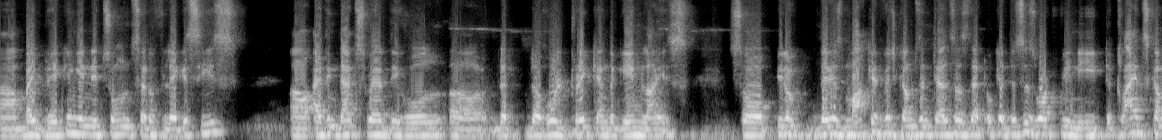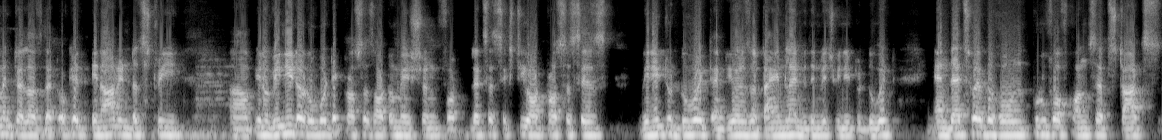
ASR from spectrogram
uh, by breaking in its own set of legacies uh, i think that's where the whole uh, the, the whole trick and the game lies. So you know there is market which comes and tells us that okay this is what we need. The clients come and tell us that okay in our industry uh, you know, we need a robotic process automation for let's say 60 odd processes. We need to do it, and here is a timeline within which we need to do it. And that's where the whole proof of concept starts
